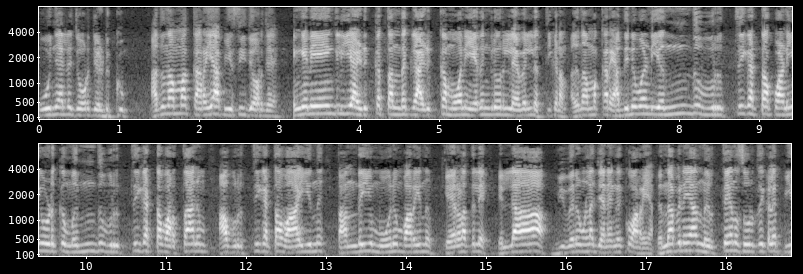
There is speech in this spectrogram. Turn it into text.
പൂഞ്ഞാലിലെ ജോർജ് എടുക്കും. അത് നമ്മക്കറിയാം പി സി ജോർജ്. എങ്ങനെയെങ്കിലും ഈ അഴുക്ക തന്തക്ക് അഴുക്ക മോനെ ഏതെങ്കിലും ഒരു ലെവലിൽ എത്തിക്കണം. അത് നമുക്കറിയാം അതിനുവേണ്ടി എന്ത് വൃത്തികെട്ട പണി കൊടുക്കും എന്ത് വൃത്തികെട്ട വർത്താനും ആ വൃത്തികെട്ട വായിന്ന് തന്തയും മോനും പറയുന്നു. കേരളത്തിലെ എല്ലാ വിവരമുള്ള ജനങ്ങൾക്കും അറിയാം. എന്നാ പിന്നെ ഞാൻ നിർത്തേന്ന് സുഹൃത്തുക്കളെ പി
